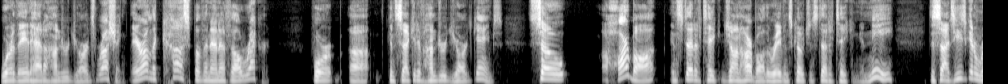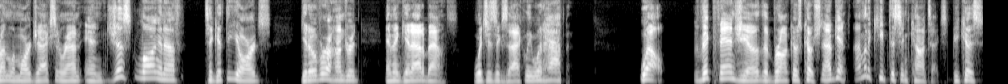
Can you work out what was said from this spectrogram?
where they had had 100 yards rushing. They're on the cusp of an NFL record for uh, consecutive 100 yard games. So uh, Harbaugh, instead of taking John Harbaugh, the Ravens coach, instead of taking a knee, decides he's going to run Lamar Jackson around and just long enough to get the yards, get over 100, and then get out of bounds, which is exactly what happened. Well, Vic Fangio, the Broncos coach. Now, again, I'm going to keep this in context because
